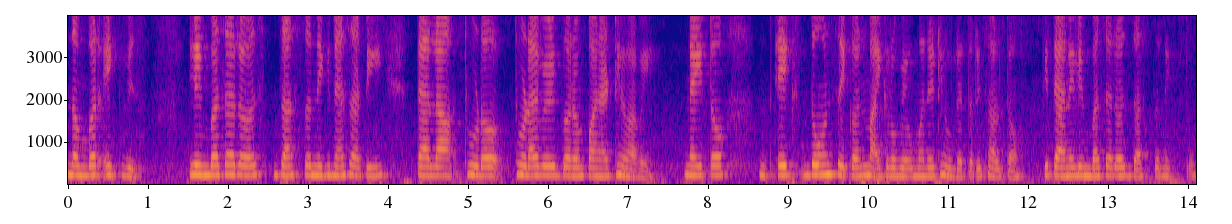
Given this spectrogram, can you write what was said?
नंबर एकवीस. लिंबाचा रस जास्त निघण्यासाठी त्याला थोडं थोडा वेळ गरम पाण्यात ठेवावे. नाही तर एक दोन सेकंद मायक्रोवेवमध्ये ठेवलं तरी चालतं की त्याने लिंबाचा रस जास्त निघतो.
